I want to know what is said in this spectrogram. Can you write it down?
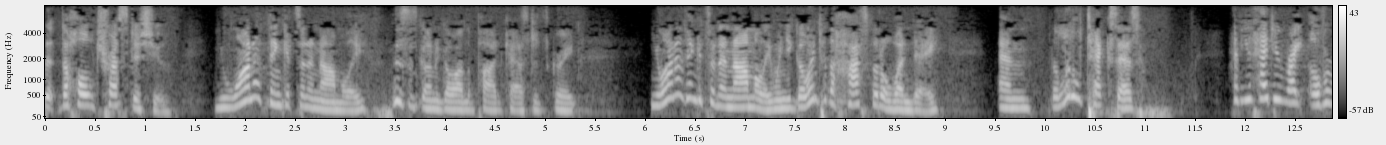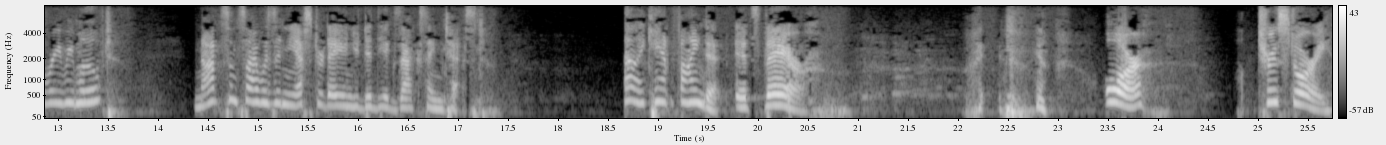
the, the whole trust issue. You want to think it's an anomaly. This is going to go on the podcast. It's great. You want to think it's an anomaly when you go into the hospital one day and the little tech says, Have you had your right ovary removed? Not since I was in yesterday and you did the exact same test. Oh, I can't find it. It's there. or, true story,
